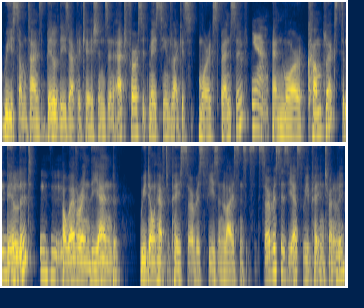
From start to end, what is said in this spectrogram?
We sometimes build these applications, and at first it may seem like it's more expensive yeah. and more complex to mm-hmm. build it. Mm-hmm. However, in the end, we don't have to pay service fees and licenses. Services, yes, we pay internally,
